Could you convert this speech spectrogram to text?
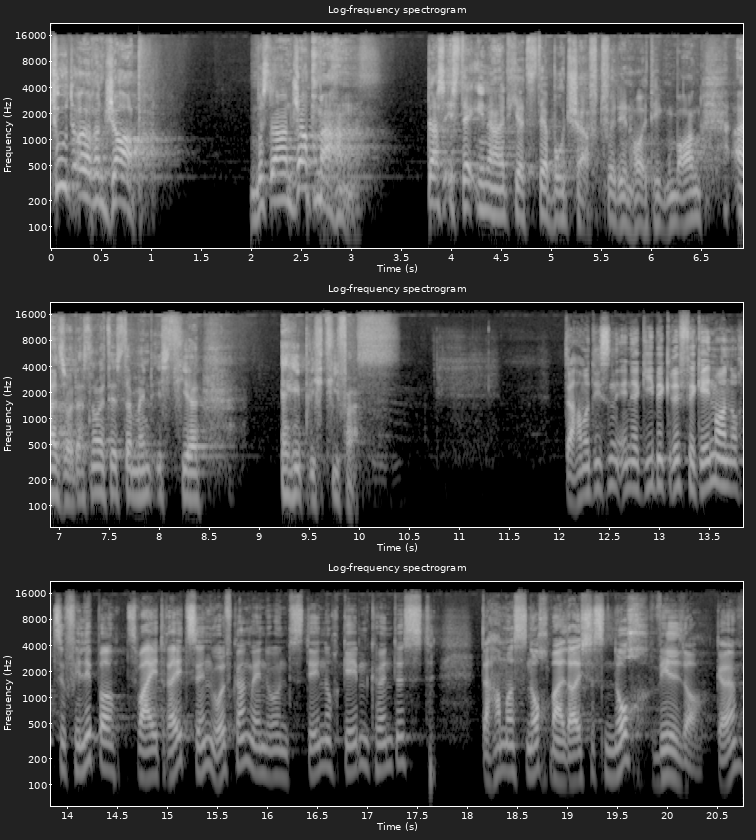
tut euren Job. Ihr müsst euren Job machen. Das ist der Inhalt jetzt der Botschaft für den heutigen Morgen. Also, das Neue Testament ist hier erheblich tiefer. Da haben wir diesen Energiebegriff. Wir gehen mal noch zu Philippa 2,13. Wolfgang, wenn du uns den noch geben könntest. Da haben wir es nochmal, da ist es noch wilder. Gell?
